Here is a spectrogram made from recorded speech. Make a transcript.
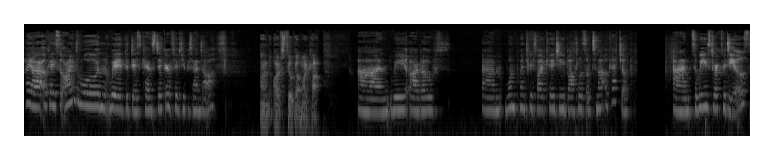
Hiya. Okay, so I'm the one with the discount sticker, fifty percent off, And I've still got my cap. and we are both um, one point three five kg bottles of tomato ketchup. And so we used to work for Dealz.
